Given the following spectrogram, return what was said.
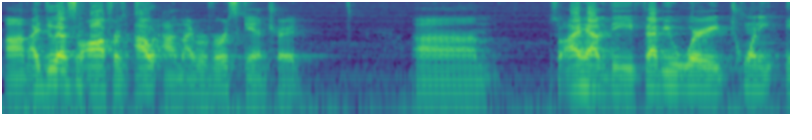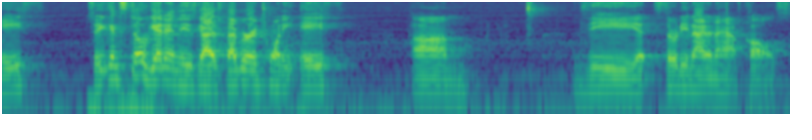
Um, I do have some offers out on my reverse scan trade. Um, so I have the February 28th. So you can still get in these guys. February 28th, um, the 39 and a half calls.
